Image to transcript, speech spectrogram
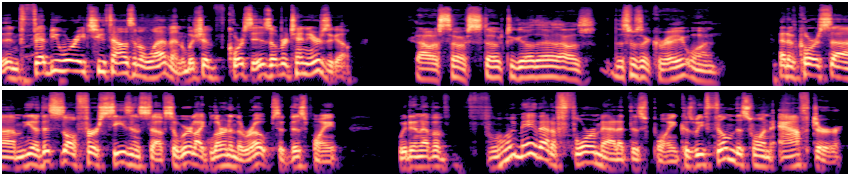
in February 2011, which of course is over 10 years ago. I was so stoked to go there. That was this was a great one. And of course, um, you know, this is all first season stuff, so we're like learning the ropes at this point. We didn't have a well, we may have had a format at this point because we filmed this one after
